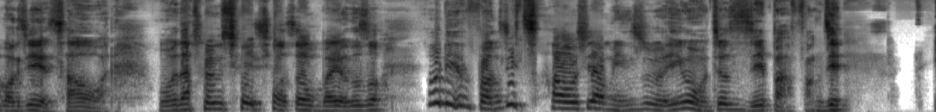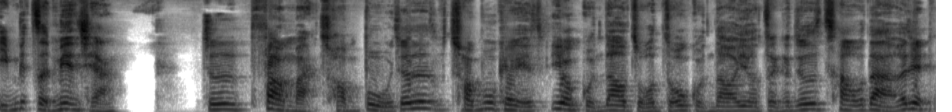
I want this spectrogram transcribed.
房间也超好玩。我们当初睡觉的时候，我们朋友都说：“哦，你的房间超像民宿的。”因为我们就是直接把房间一面整面墙。就是放满床铺，就是床铺可以右滚到左，左滚到右，整个就是超大。而且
